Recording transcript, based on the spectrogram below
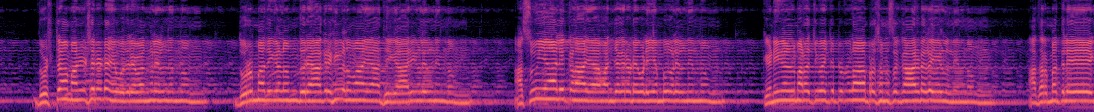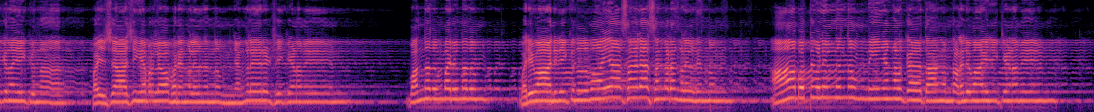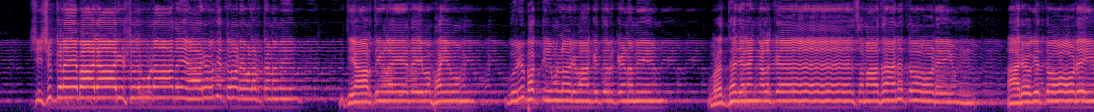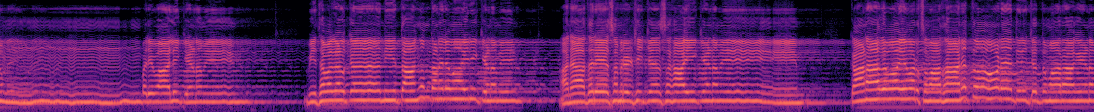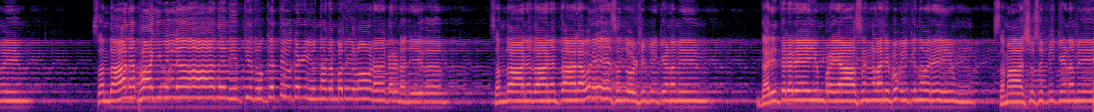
ദുഷ്ട മനുഷ്യരുടെ ഉപദ്രവങ്ങളിൽ നിന്നും ദുർമതികളും ദുരാഗ്രഹികളുമായ അധികാരികളിൽ നിന്നും അസൂയാലുക്കളായ വഞ്ചകരുടെ വെളിയമ്പുകളിൽ നിന്നും കെണികൾ മറച്ചു വെച്ചിട്ടുള്ള പ്രശംസക്കാരുടെ കയ്യിൽ നിന്നും അധർമ്മത്തിലേക്ക് നയിക്കുന്ന പൈശാചിക പ്രലോഭനങ്ങളിൽ നിന്നും ഞങ്ങളെ രക്ഷിക്കണമേ. വന്നതും വരുന്നതും വരുവാനിരിക്കുന്നതുമായ സകല സങ്കടങ്ങളിൽ നിന്നും ആപത്തുകളിൽ നിന്നും നീ ഞങ്ങൾക്ക് താങ്ങും തണലുമായിരിക്കണമേ. ശിശുക്കളെ ബാലാരിഷ്ടത കൂടാതെ ആരോഗ്യത്തോടെ വളർത്തണമേ. വിദ്യാർത്ഥികളെ ദൈവഭയവും ഗുരുഭക്തിയുമുള്ളവരുമാക്കി തീർക്കണമേ. വൃദ്ധജനങ്ങൾക്ക് സമാധാനത്തോടെയും ആരോഗ്യത്തോടെയും പരിപാലിക്കണമേ. വിധവകൾക്ക് നീ താങ്ങും തണലുമായിരിക്കണമേ. അനാഥരെ സംരക്ഷിച്ച് സഹായിക്കണമേ. കാണാതെ പോയവർ സമാധാനത്തോടെ തിരിച്ചെത്തുമാറാകണമേ. സന്താന ഭാഗ്യമില്ലാതെ നിത്യ ദുഃഖത്തിൽ കഴിയുന്ന ദമ്പതികളോട് കരുണ ചെയ്ത് സന്താനദാനത്താൽ അവരെ സന്തോഷിപ്പിക്കണമേ. ദരിദ്രരെയും പ്രയാസങ്ങൾ അനുഭവിക്കുന്നവരെയും സമാശ്വസിപ്പിക്കണമേ.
